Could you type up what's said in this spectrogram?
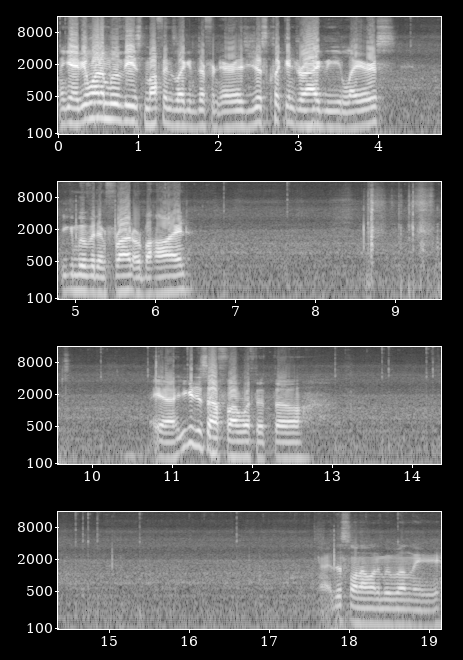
Again, if you want to move these muffins like in different areas, you just click and drag the layers. You can move it in front or behind. Yeah, you can just have fun with it though. Alright, this one I want to move on the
